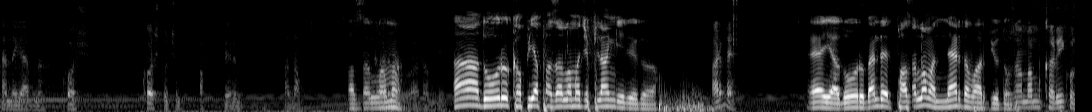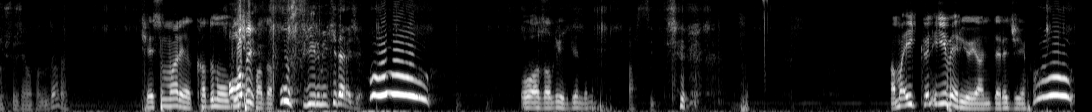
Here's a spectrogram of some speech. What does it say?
sen de gel buna. Koş. Koş koçum. Aferin. Adam. Pazarlama. Bu adam değil. Aa doğru kapıya pazarlamacı falan geliyordu. Harbi. He ya doğru ben de pazarlama nerede var O diyordum. zaman ben bu karıyı konuşturacağım falan değil mi? Kesin var ya kadın olduğu için Abi pazar. uf 22 derece. Huu! O azalıyor biliyorsun değil mi? Ah siktir. Ama ilk gün iyi veriyor yani dereceyi. Huu!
